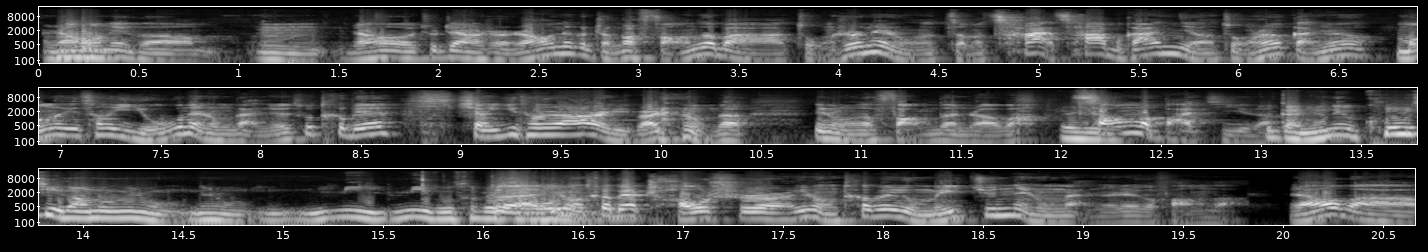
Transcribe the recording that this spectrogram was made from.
然后那个，嗯，然后就这样式儿，然后那个整个房子吧，总是那种怎么擦也擦不干净，总是感觉蒙了一层油那种感觉，就特别像伊藤润二里边那种的那种的房子，你知道吧脏了吧唧的就，感觉那个空气当中那种那种密密度特别高，对，一种特别潮湿，一种特别有霉菌那种感觉，这个房子。然后吧，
